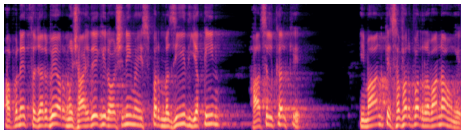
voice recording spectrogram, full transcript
اپنے تجربے اور مشاہدے کی روشنی میں اس پر مزید یقین حاصل کر کے ایمان کے سفر پر روانہ ہوں گے۔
